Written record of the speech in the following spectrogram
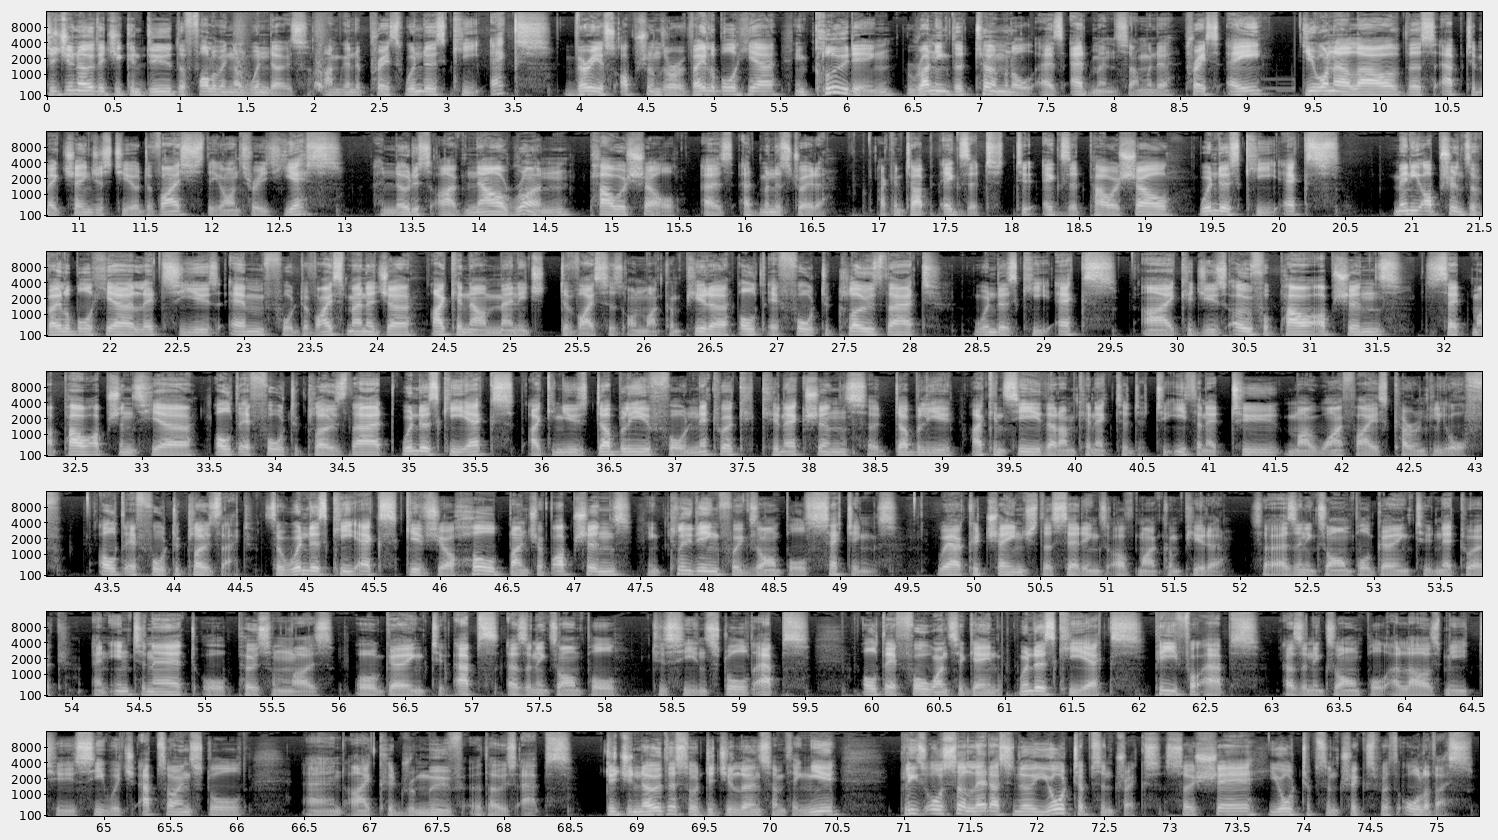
Did you know that you can do the following on Windows? I'm going to press Windows key X. Various options are available here, including running the terminal as admin. So I'm going to press A. Do you want to allow this app to make changes to your device? The answer is yes. And notice I've now run PowerShell as administrator. I can type exit to exit PowerShell, Windows key X, Many options available here. Let's use M for device manager. I can now manage devices on my computer. Alt F4 to close that. Windows key X. I could use O for power options. Set my power options here. Alt F4 to close that. Windows key X. I can use W for network connections. So W, I can see that I'm connected to Ethernet 2. My Wi-Fi is currently off. Alt F4 to close that. So Windows key X gives you a whole bunch of options, including, for example, settings where I could change the settings of my computer. So as an example, going to network and internet or personalize, or going to apps as an example to see installed apps. Alt F4 once again, Windows key X, P for apps as an example allows me to see which apps are installed and I could remove those apps. Did you know this or did you learn something new? Please also let us know your tips and tricks. So share your tips and tricks with all of us.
